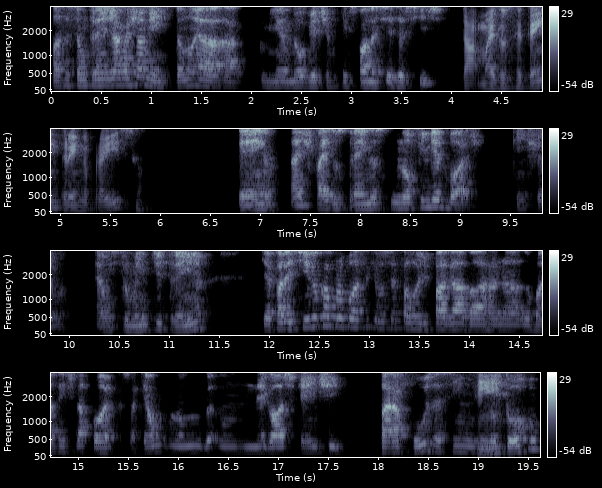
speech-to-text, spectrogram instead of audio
Passa a ser um treino de agachamento. Então não é a, a minha, meu objetivo principal nesse exercício. Tá, mas você tem treino para isso? Tenho. A gente faz os treinos no fingerboard, quem chama. É um instrumento de treino que é parecido com a proposta que você falou de pagar a barra na, no batente da porta, só que é um, um, um negócio que a gente parafusa assim Sim. no topo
